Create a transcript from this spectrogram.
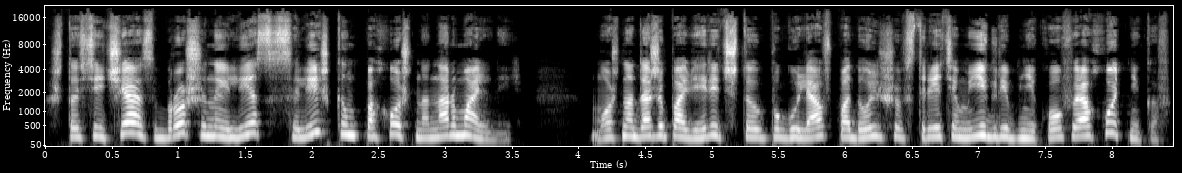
что сейчас брошенный лес слишком похож на нормальный. Можно даже поверить, что, погуляв подольше, встретим и грибников, и охотников.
